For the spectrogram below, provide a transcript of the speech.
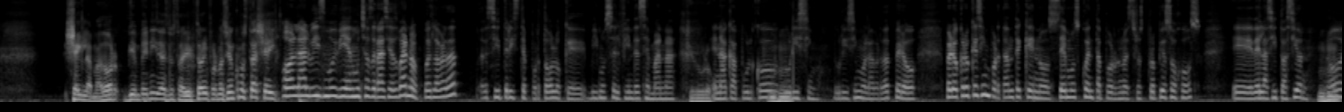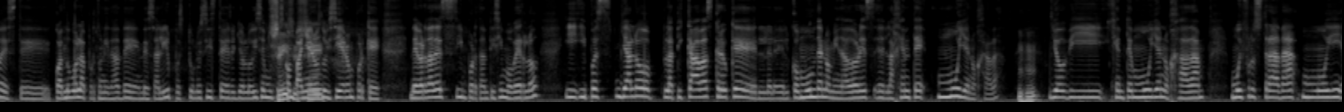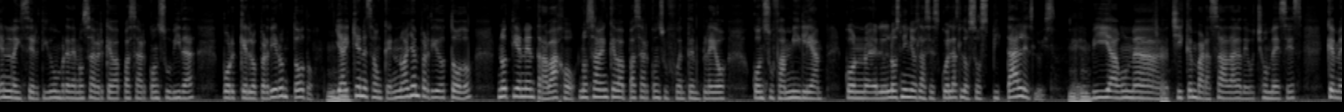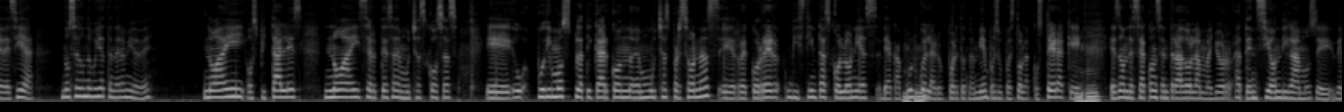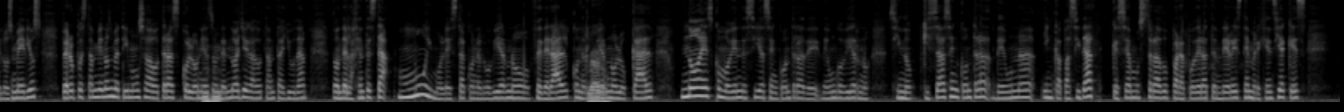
Sheila Amador, bienvenida, es nuestra directora de información. ¿Cómo estás, Sheila? Hola, Luis, muy bien, muchas gracias. Bueno, pues la verdad, sí triste por todo lo que vimos el fin de semana en Acapulco, uh -huh. durísimo, durísimo, la verdad, pero, pero creo que es importante que nos demos cuenta por nuestros propios ojos eh, de la situación, uh -huh. ¿no? Este, cuando hubo la oportunidad de, de, salir, pues tú lo hiciste, yo lo hice, muchos sí, compañeros sí, sí. lo hicieron, porque de verdad es importantísimo verlo, y, y pues ya lo platicabas, creo que el, el común denominador es eh, la gente muy enojada, Uh -huh. Yo vi gente muy enojada, muy frustrada, muy en la incertidumbre de no saber qué va a pasar con su vida porque lo perdieron todo. Uh -huh. Y hay quienes, aunque no hayan perdido todo, no tienen trabajo, no saben qué va a pasar con su fuente de empleo, con su familia, con eh, los niños, las escuelas, los hospitales, Luis. Uh -huh. eh, vi a una sí. chica embarazada de ocho meses que me decía, no sé dónde voy a tener a mi bebé no hay hospitales, no hay certeza de muchas cosas. Eh, pudimos platicar con eh, muchas personas, eh, recorrer distintas colonias de Acapulco, uh -huh. el aeropuerto también, por supuesto la costera, que uh -huh. es donde se ha concentrado la mayor atención, digamos, de, de, los medios, pero pues también nos metimos a otras colonias uh -huh. donde no ha llegado tanta ayuda, donde la gente está muy molesta con el gobierno federal, con el claro. gobierno local. No es, como bien decías, en contra de, de un gobierno, sino quizás en contra de una incapacidad que se ha mostrado para poder atender esta emergencia que es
